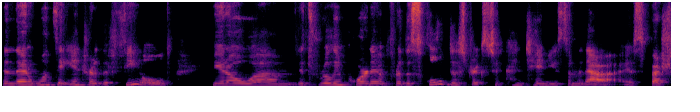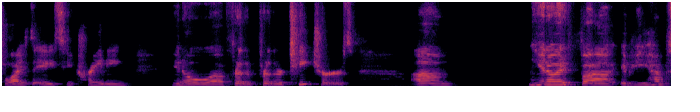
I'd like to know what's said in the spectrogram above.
And then once they enter the field, you know, um, it's really important for the school districts to continue some of that uh, specialized AAC training, you know, uh, for the for their teachers. Um, you know, if uh, if you have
